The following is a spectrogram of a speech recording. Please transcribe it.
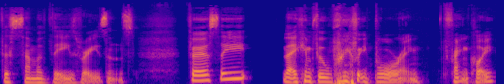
for some of these reasons. Firstly, they can feel really boring frankly.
